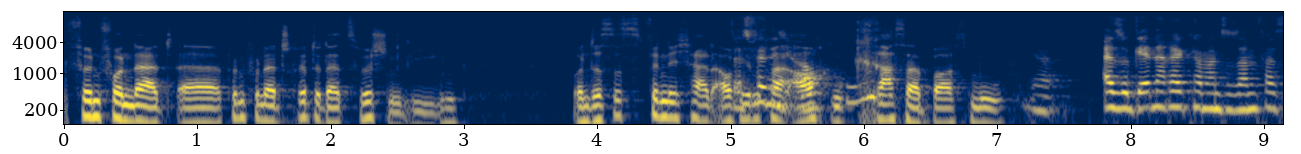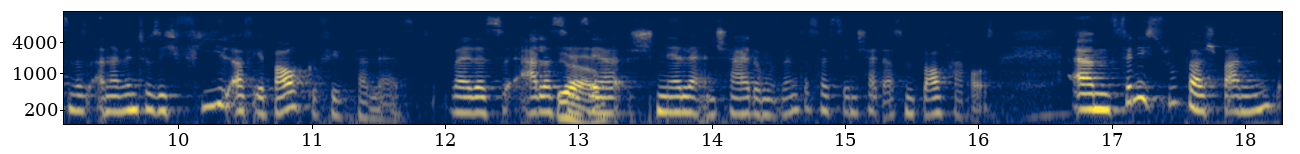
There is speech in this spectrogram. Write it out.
500, äh, 500 Schritte dazwischen liegen. Und das ist, finde ich, halt auf Das jeden Fall auch auch ein krasser Boss-Move. Ja. Also generell kann man zusammenfassen, dass Anna Wintour sich viel auf ihr Bauchgefühl verlässt, weil das alles ja, Ja. sehr schnelle Entscheidungen sind. Das heißt, sie entscheidet aus dem Bauch heraus. Ähm, Finde ich super spannend,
